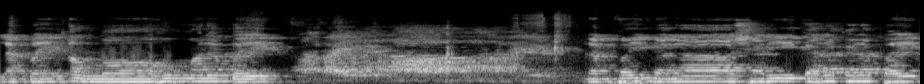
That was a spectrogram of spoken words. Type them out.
لبيك اللهم لبيك لبيك لا شريك لك لبيك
